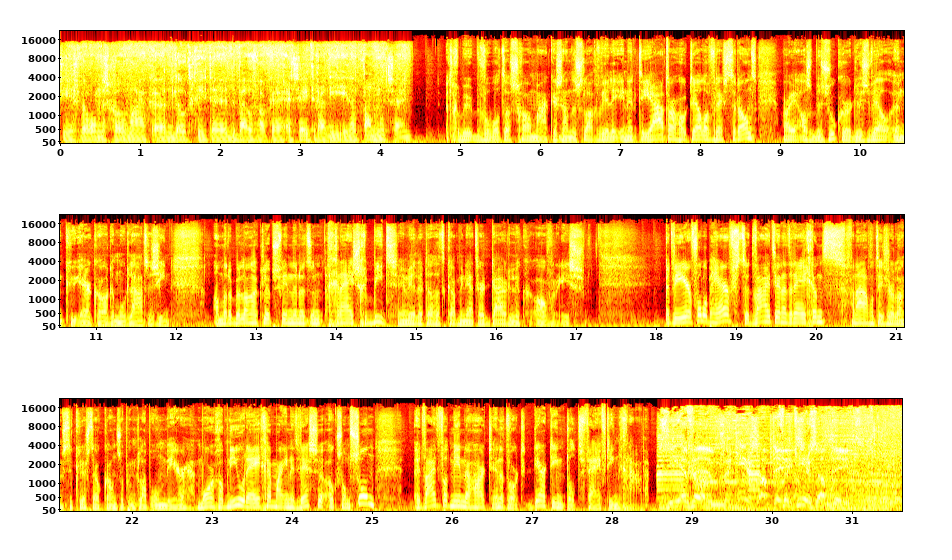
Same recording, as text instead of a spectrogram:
waaronder schoonmaak, loodgieten, de bouwvakken, et cetera, die in het pand moet zijn. Het gebeurt bijvoorbeeld als schoonmakers aan de slag willen in een theater, hotel of restaurant... waar je als bezoeker dus wel een QR-code moet laten zien. Andere belangenclubs vinden het een grijs gebied... en willen dat het kabinet er duidelijk over is. Het weer volop herfst, het waait en het regent. Vanavond is er langs de kust ook kans op een klap onweer. Morgen opnieuw regen, maar in het westen ook soms zon. Het waait wat minder hard en het wordt 13 tot 15 graden. ZFM, verkeersupdate. verkeersupdate.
